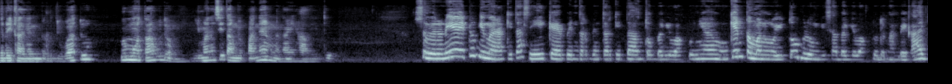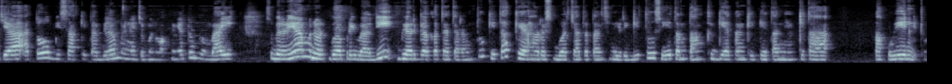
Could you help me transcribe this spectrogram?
Dari kalian berdua tuh, gue mau tahu dong, gimana sih tanggapannya mengenai hal itu? Sebenarnya itu gimana kita sih kayak pinter-pinter kita untuk bagi waktunya. Mungkin temen lu itu belum bisa bagi waktu dengan baik aja atau bisa kita bilang manajemen waktunya tuh belum baik. Sebenarnya menurut gua pribadi biar gak keteteran tuh kita kayak harus buat catatan sendiri gitu sih tentang kegiatan-kegiatan yang kita lakuin gitu.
